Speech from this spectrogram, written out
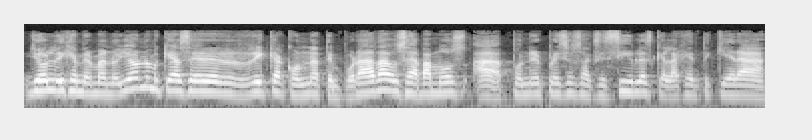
yo le dije a mi hermano, yo no me quiero hacer rica con una temporada, o sea, vamos a poner precios accesibles que la gente quiera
